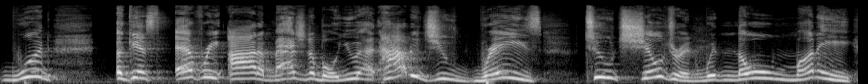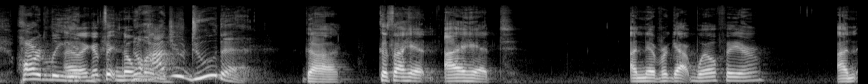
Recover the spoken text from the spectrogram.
would against every odd imaginable. You had how did you raise two children with no money hardly? Uh, like I said, no money. How'd you do that? God, because I had, I had, I never got welfare. I,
